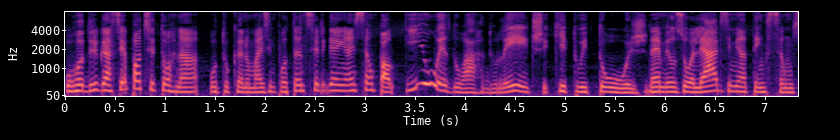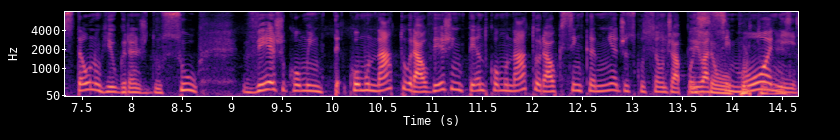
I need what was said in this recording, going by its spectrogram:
o Rodrigo Garcia pode se tornar o tucano mais importante se ele ganhar em São Paulo. E o Eduardo Leite, que tuitou hoje, né? Meus olhares e minha atenção estão no Rio Grande do Sul, vejo como, como natural, vejo e entendo como natural que se encaminha a discussão de apoio Esse a é Simone,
